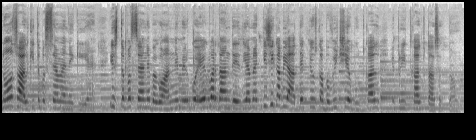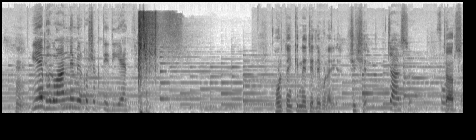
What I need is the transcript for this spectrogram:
नौ साल की तपस्या मैंने की है। इस तपस्या ने भगवान ने मेरे को एक वरदान दे दिया। मैं किसी का भी हाथ देख के उसका भविष्य भूतकाल विपरीत काल बता सकता हूँ। ये भगवान ने मेरे को शक्ति दी है ਹੁਣ ਤਾਈਂ ਕਿੰਨੇ ਚੇਲੇ ਬਣਾਏ ਆ ਸ਼ਿਸ਼ੇ चार सौ 400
